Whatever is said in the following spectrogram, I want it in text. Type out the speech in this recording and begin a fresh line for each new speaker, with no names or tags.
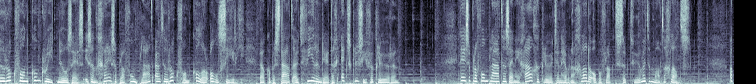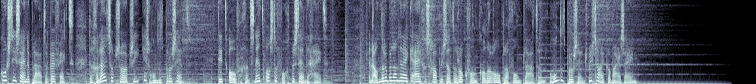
De Rockfon Concrete 06 is een grijze plafondplaat uit de Rockfon Color All serie, welke bestaat uit 34 exclusieve kleuren. Deze plafondplaten zijn egaal gekleurd en hebben een gladde oppervlaktestructuur met een matte glans. Akoestisch zijn de platen perfect. De geluidsabsorptie is 100%. Dit overigens net als de vochtbestendigheid. Een andere belangrijke eigenschap is dat de Rockfon Color All plafondplaten 100% recyclebaar zijn.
